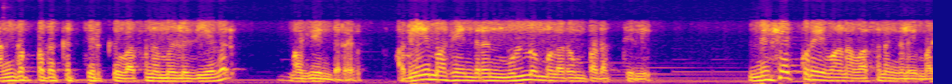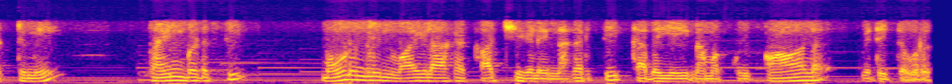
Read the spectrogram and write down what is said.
தங்கப்பதக்கத்திற்கு வசனம் எழுதியவர் மகேந்திரன். அதே மகேந்திரன் முள்ளு மலரும் படத்தில் மிக குறைவான வசனங்களை மட்டுமே பயன்படுத்தி மௌனங்களின் வாயிலாக காட்சிகளை நகர்த்தி கதையை நமக்குள் ஆழ விதைத்த ஒரு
